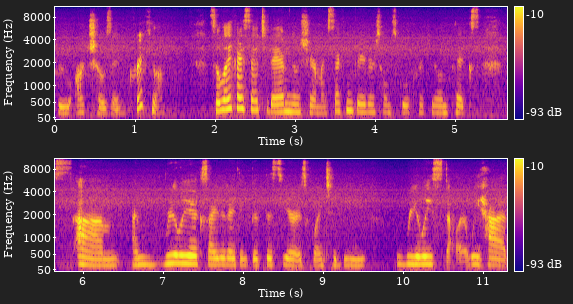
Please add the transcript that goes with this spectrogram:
through our chosen curriculum. So like I said, today I'm going to share my second graders homeschool curriculum picks. Um, I'm really excited. I think that this year is going to be really stellar. We had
